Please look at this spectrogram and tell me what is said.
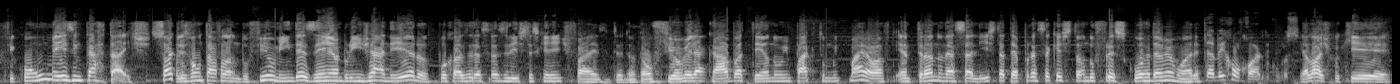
ficou um mês em cartaz. Só que eles vão estar falando do filme em dezembro, em janeiro, por causa dessas listas que a gente faz, entendeu? Então o filme ele acaba tendo um impacto muito maior, entrando nessa lista até por essa questão do frescor da memória. Também concordo com você. É lógico que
